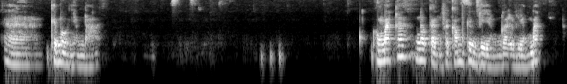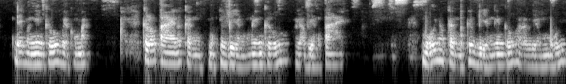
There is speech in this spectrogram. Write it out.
à, cái màu nhiệm đó. Con mắt á, nó cần phải có một cái viện gọi là viện mắt để mà nghiên cứu về con mắt. Cái lỗ tai nó cần một cái viện nghiên cứu là viện tai. Mũi nó cần một cái viện nghiên cứu là viện mũi.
